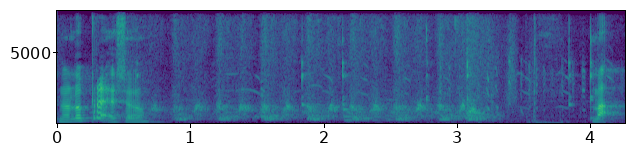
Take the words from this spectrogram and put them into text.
Non l'ho preso? Ma...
